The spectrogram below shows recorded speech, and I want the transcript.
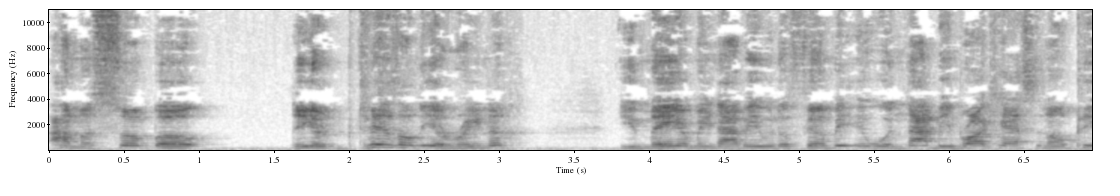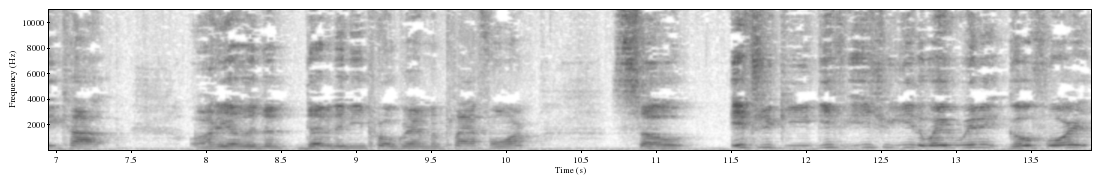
I'm assuming well, the depends on the arena. You may or may not be able to film it. It will not be broadcasted on Peacock or any other WWE programming platform. So if you can, if, if you get away with it, go for it.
